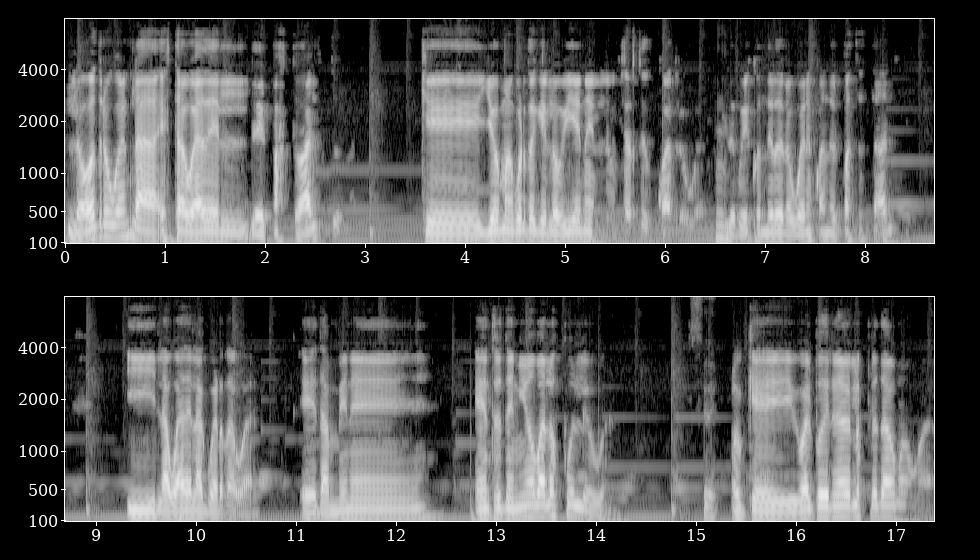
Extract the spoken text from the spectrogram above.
Lo otro, weón, la, esta weá del, del pasto alto. Que yo me acuerdo que lo vi en el Uncharted 4, weón. que Mm. Te puedes esconder de los weones cuando el pasto está alto. Y la weá de la cuerda, weón. Eh, también es, es entretenido para los puzzles, weón. Sí. Aunque igual podrían haberlo explotado más, weón.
